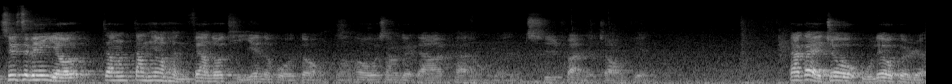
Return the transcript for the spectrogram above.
所以这边有当当天有很非常多体验的活动，然后我想给大家看我们吃饭的照片，大概也就五六个人。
